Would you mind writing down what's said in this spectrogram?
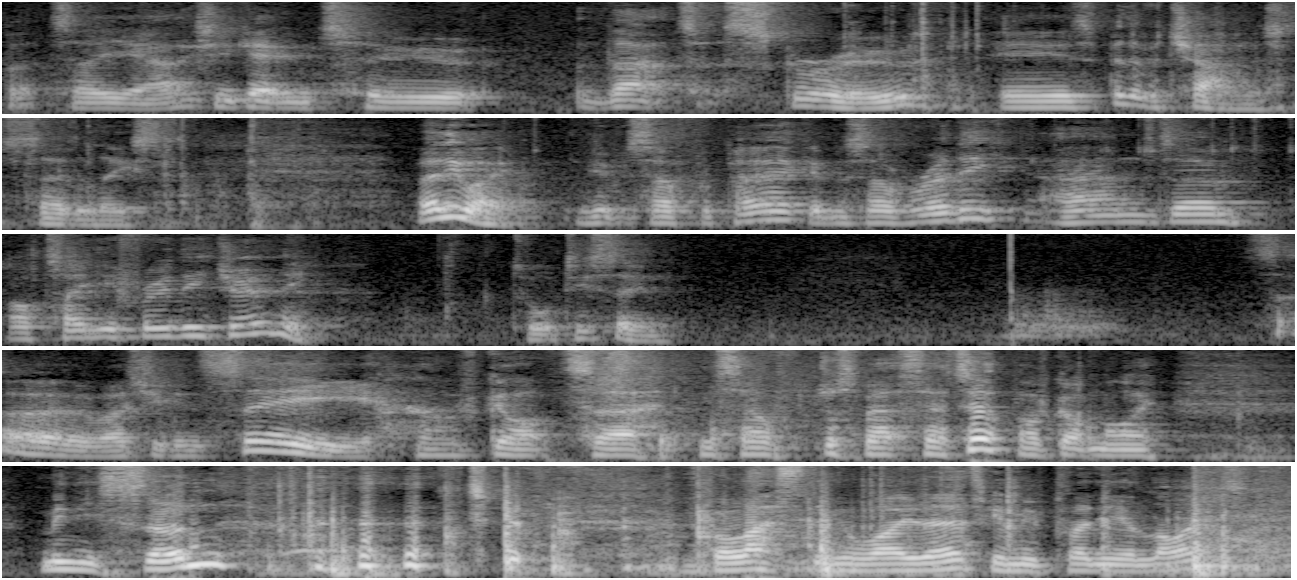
But uh, yeah actually getting to that screw is a bit of a challenge to say the least. Anyway get myself prepared get myself ready and um, I'll take you through the journey. Talk to you soon. So as you can see I've got uh, myself just about set up. I've got my mini sun blasting away there to give me plenty of light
